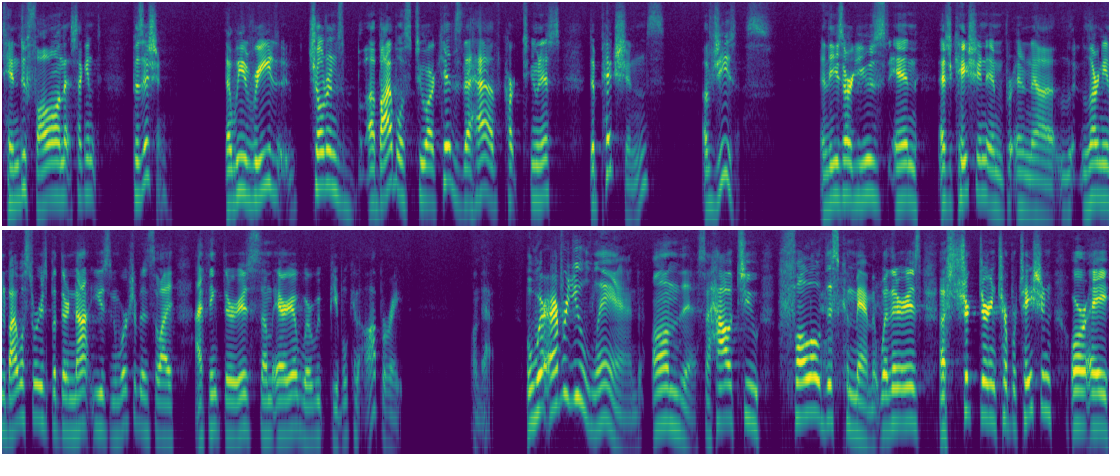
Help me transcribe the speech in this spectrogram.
tend to fall on that second position that we read children's uh, Bibles to our kids that have cartoonists depictions of Jesus. And these are used in education and, uh, learning Bible stories, but they're not used in worship. And so I, I think there is some area where we, people can operate on that. But wherever you land on this, how to follow this commandment, whether it is a stricter interpretation or a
